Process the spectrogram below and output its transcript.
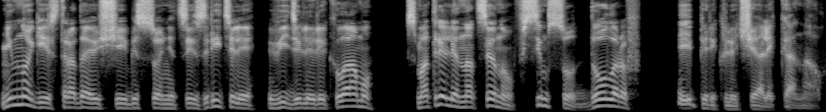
Немногие страдающие бессонницей зрители видели рекламу смотрели на цену в 700 долларов и переключали канал.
